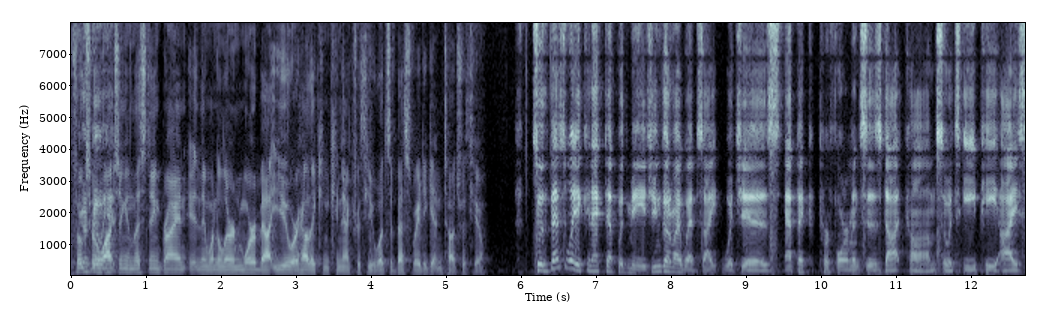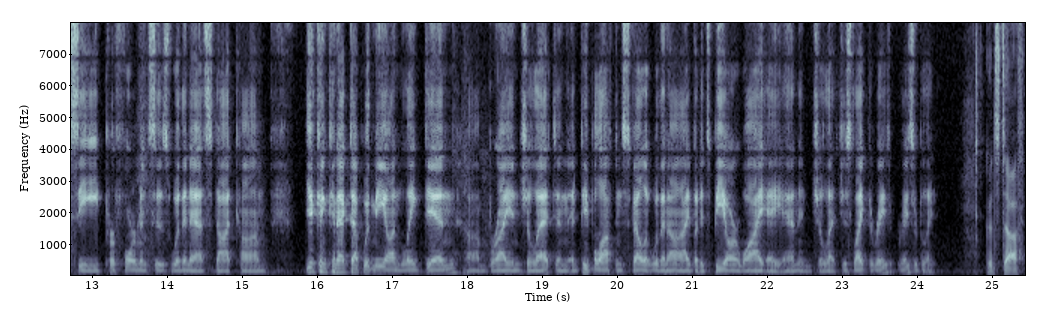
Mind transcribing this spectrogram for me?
folks who are watching and listening, Bryan, and they want to learn more about you or how they can connect with you, what's the best way to get in touch with you? So the best way to connect up with me is you can go to my website, which is epicperformances.com. So it's E P I C performances with an S.com you can connect up with me on LinkedIn, um, Bryan Gillette, and, and people often spell it with an I, but it's B R Y A N, and Gillette, just like the razor, razor blade. Good stuff.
